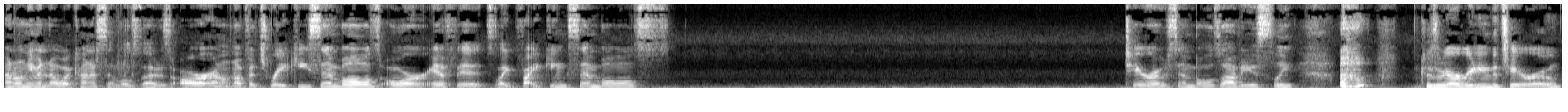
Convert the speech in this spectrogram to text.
I don't even know what kind of symbols those are. I don't know if it's Reiki symbols or if it's like Viking symbols. Tarot symbols, obviously. because we are reading the tarot.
